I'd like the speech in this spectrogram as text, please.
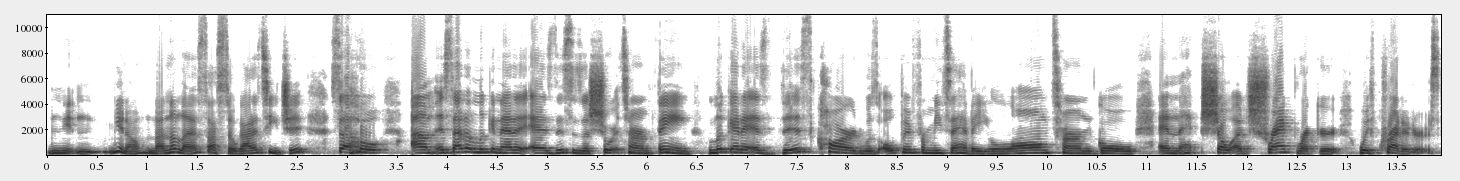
you know, nonetheless, I still got to teach it. So um, instead of looking at it as this is a short term thing, look at it as this card was open for me to have a long term goal and show a track record with creditors.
